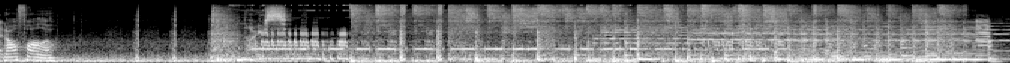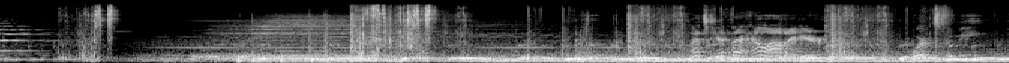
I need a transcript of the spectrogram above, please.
ahead, I'll follow. Nice. Let's get the hell out of here. Works for me.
